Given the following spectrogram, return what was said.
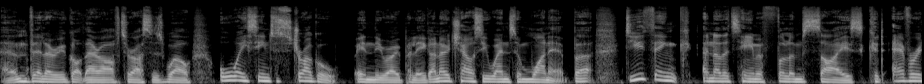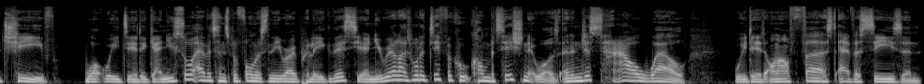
and Villa, who got there after us as well, always seem to struggle in the Europa League. I know Chelsea went and won it, but do you think another team of Fulham's size could ever achieve what we did again. You saw Everton's performance in the Europa League this year and you realise what a difficult competition it was and just how well we did on our first ever season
